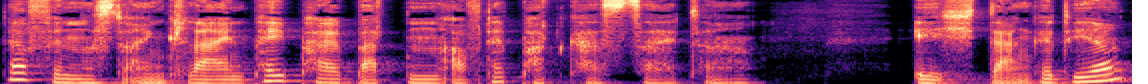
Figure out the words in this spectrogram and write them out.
Da findest du einen kleinen PayPal-Button auf der Podcast-Seite. Ich danke dir.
